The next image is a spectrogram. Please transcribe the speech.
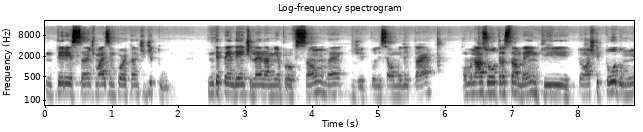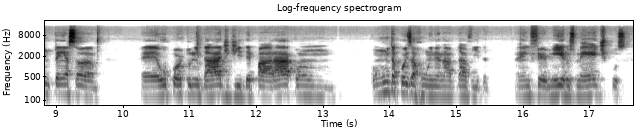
interessante, mais importante de tudo. Independente, né, na minha profissão, né, de policial militar, como nas outras também, que eu acho que todo mundo tem essa é, oportunidade de deparar com, com muita coisa ruim né, na, da vida. Né? Enfermeiros, médicos,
